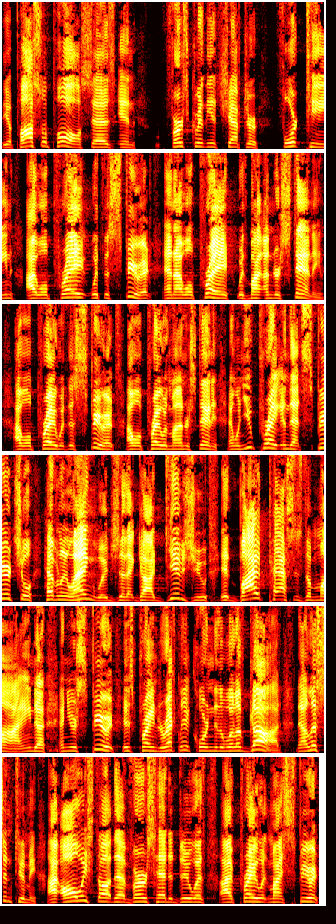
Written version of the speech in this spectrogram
The Apostle Paul says in 1 Corinthians chapter 14, I will pray with the Spirit and I will pray with my understanding. I will pray with the Spirit, I will pray with my understanding. And when you pray in that spiritual heavenly language that God gives you, it bypasses the mind uh, and your spirit is praying directly according to the will of God. Now, listen to me. I always thought that verse had to do with I pray with my spirit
